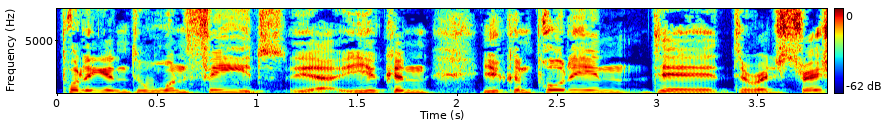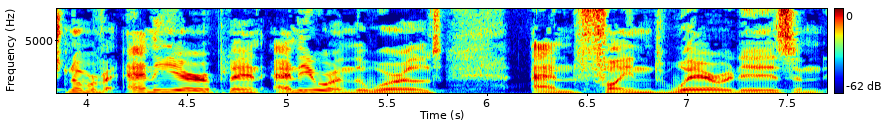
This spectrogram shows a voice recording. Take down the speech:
putting it into one feed. Yeah, you can you can put in the the registration number of any airplane anywhere in the world and find where it is. And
